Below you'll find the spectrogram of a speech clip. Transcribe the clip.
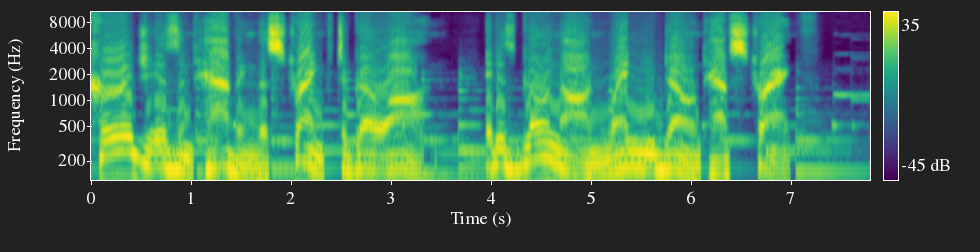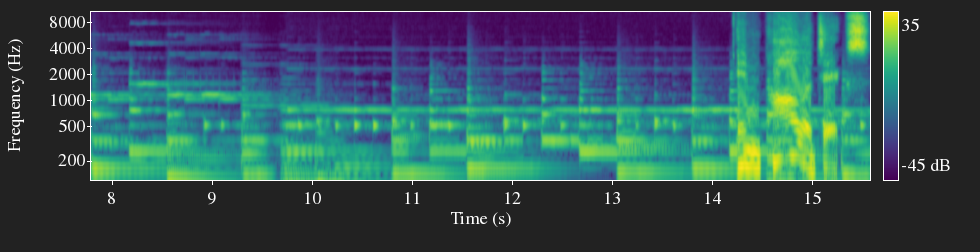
Courage isn't having the strength to go on. It is going on when you don't have strength. Politics,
